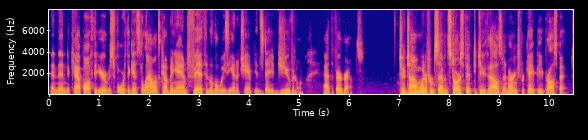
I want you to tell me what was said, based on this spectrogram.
And then to cap off the year, was fourth against Allowance Company and fifth in the Louisiana Champions Day Juvenile at the fairgrounds. Two time winner from seven stars, 52000 in earnings for KP Prospect.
